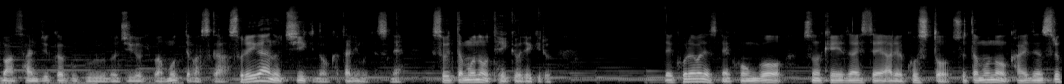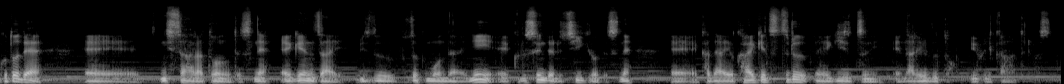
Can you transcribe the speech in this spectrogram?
まあ、30カ国の事業基盤を持ってますがそれ以外の地域の方にもですねそういったものを提供できるでこれはですね今後その経済性あるいはコストそういったものを改善することで、えー、西サハラ等のですね現在水不足問題に苦しんでいる地域のですね課題を解決する技術になり得るというふうに考えております。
